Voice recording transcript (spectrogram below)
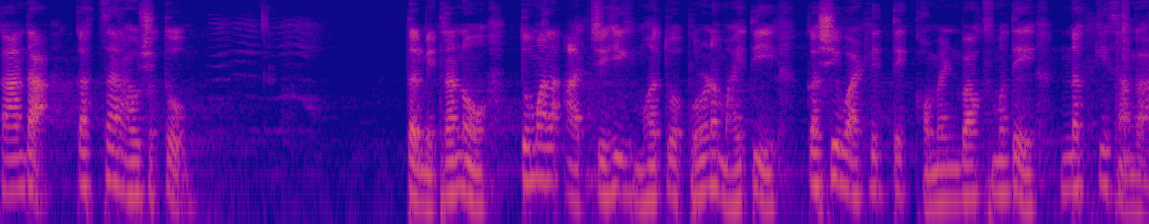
कांदा कच्चा राहू शकतो. तर मित्रांनो तुम्हाला आजची ही महत्त्वपूर्ण माहिती कशी वाटली ते कॉमेंट बॉक्समध्ये नक्की सांगा.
